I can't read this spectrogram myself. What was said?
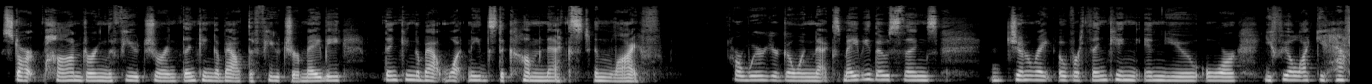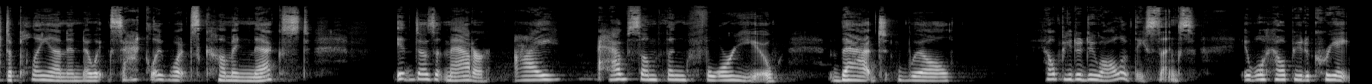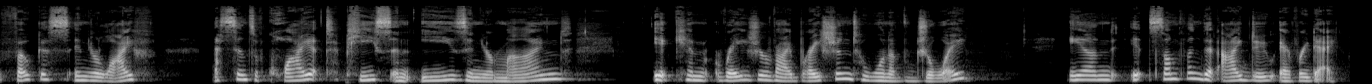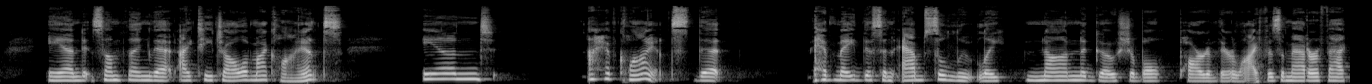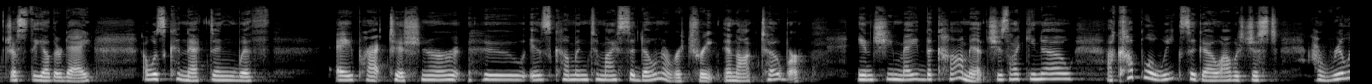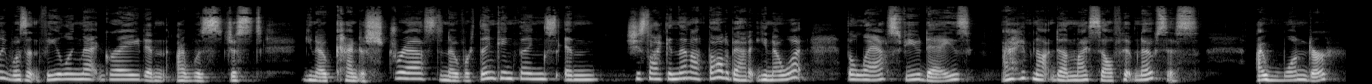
start pondering the future and thinking about the future, maybe thinking about what needs to come next in life or where you're going next. Maybe those things generate overthinking in you or you feel like you have to plan and know exactly what's coming next. It doesn't matter. I have something for you that will help you to do all of these things. It will help you to create focus in your life, a sense of quiet, peace, and ease in your mind. It can raise your vibration to one of joy. And it's something that I do every day. And it's something that I teach all of my clients. And I have clients that have made this an absolutely non negotiable part of their life. As a matter of fact, just the other day, I was connecting with a practitioner who is coming to my Sedona retreat in October. And she made the comment, she's like, you know, a couple of weeks ago, I was just, I really wasn't feeling that great. And I was just, you know, kind of stressed and overthinking things. And she's like, and then I thought about it. You know what? The last few days, I have not done my self hypnosis. I wonder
